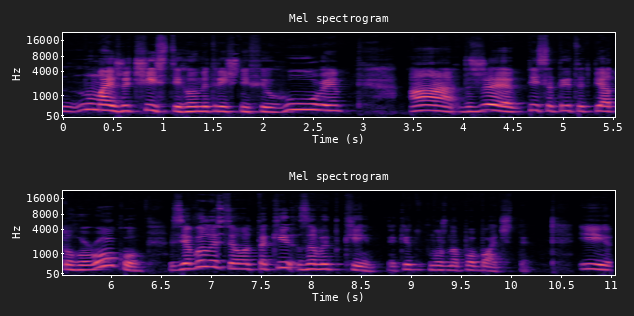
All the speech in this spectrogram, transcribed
ну, майже чисті геометричні фігури. А вже після 35-го року з'явилися от такі завитки, які тут можна побачити. І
